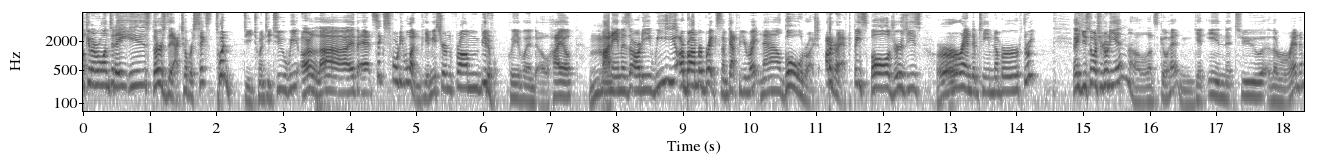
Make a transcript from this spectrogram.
Welcome everyone. Today is Thursday, October 6th, 2022. We are live at 6:41 p.m. Eastern from beautiful Cleveland, Ohio. My name is Artie. We are Bomber Breaks. and I've got for you right now Gold Rush autographed baseball jerseys, random team number 3. Thank you so much for joining in. Uh, let's go ahead and get into the random.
